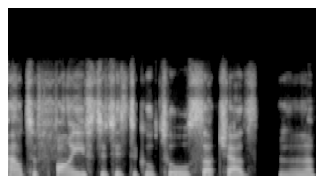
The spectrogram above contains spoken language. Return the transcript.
out of five statistical tools such as and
